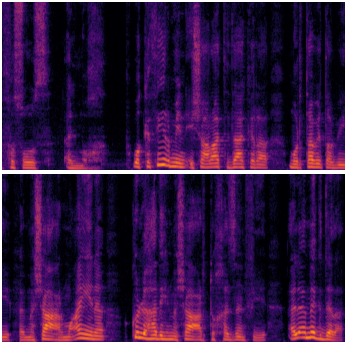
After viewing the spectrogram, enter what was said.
فصوص المخ. وكثير من إشارات الذاكره مرتبطة بمشاعر معينة، كل هذه المشاعر تخزن في الأميجدلا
